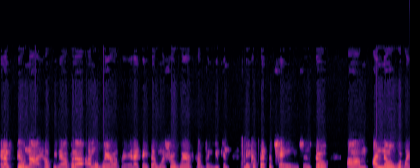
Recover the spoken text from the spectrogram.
and I'm still not healthy now, but I, I'm aware of it. And I think that once you're aware of something, you can make effective change. And so um, I know what my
